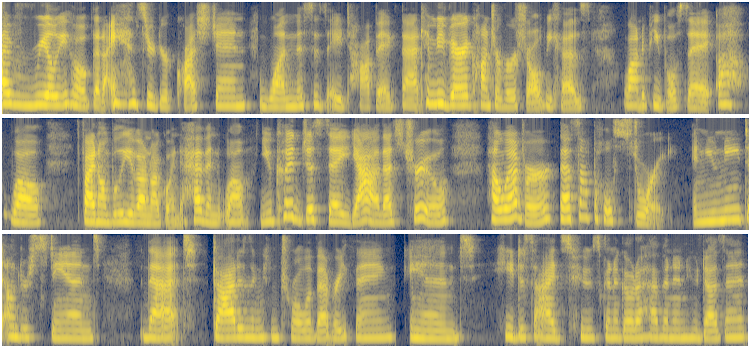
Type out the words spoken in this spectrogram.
I really hope that I answered your question. One, this is a topic that can be very controversial because a lot of people say, oh, well, if I don't believe I'm not going to heaven. Well, you could just say, yeah, that's true. However, that's not the whole story. And you need to understand that God is in control of everything and He decides who's going to go to heaven and who doesn't.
